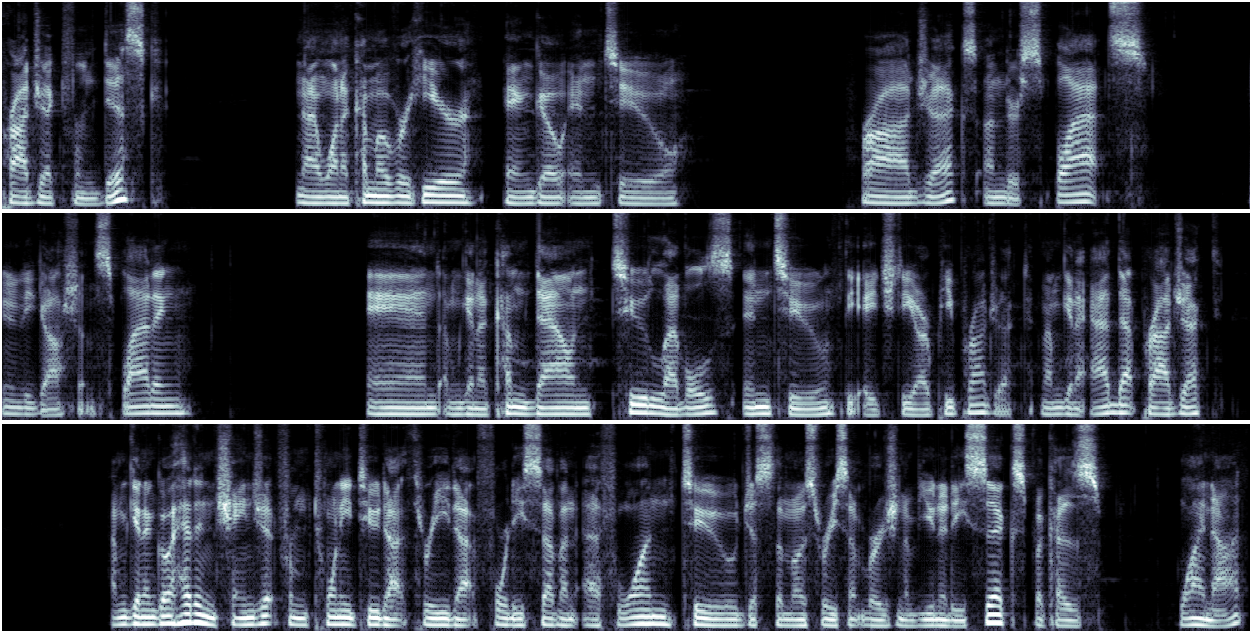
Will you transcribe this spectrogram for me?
project from disk. And I want to come over here and go into projects under splats, Unity Gaussian splatting and I'm going to come down two levels into the HDRP project. And I'm going to add that project. I'm going to go ahead and change it from 22.3.47F1 to just the most recent version of Unity 6 because why not?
